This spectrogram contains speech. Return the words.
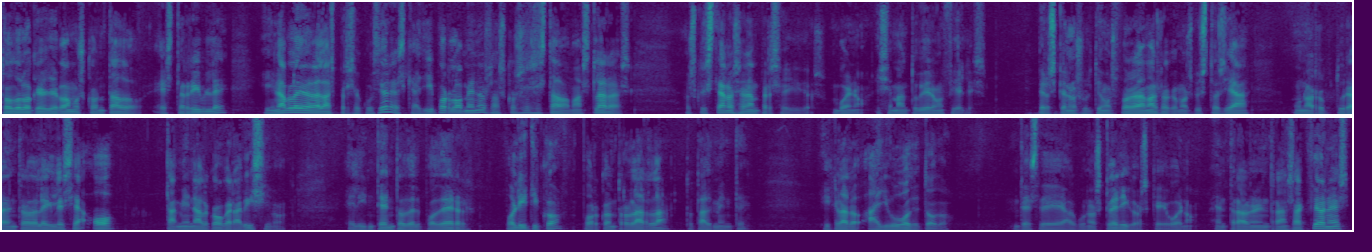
todo lo que llevamos contado es terrible, y no hablo ya de las persecuciones, que allí por lo menos las cosas estaban más claras. Los cristianos eran perseguidos, bueno, y se mantuvieron fieles. Pero es que en los últimos programas lo que hemos visto es ya una ruptura dentro de la Iglesia o también algo gravísimo, el intento del poder político por controlarla totalmente. Y claro, ahí hubo de todo, desde algunos clérigos que, bueno, entraron en transacciones,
